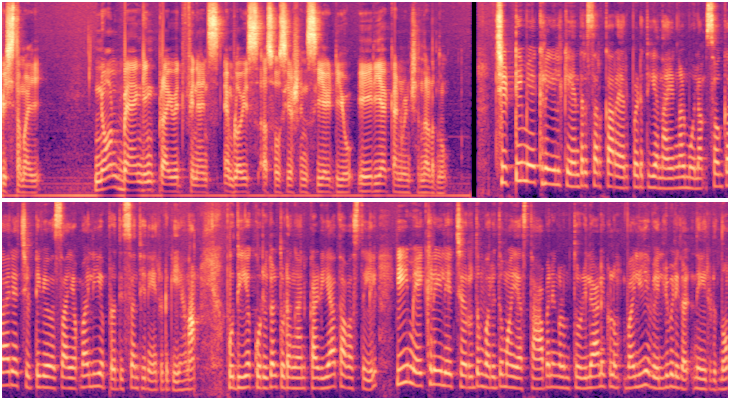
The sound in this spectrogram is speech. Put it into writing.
വിശദമായി. Non banking private finance employees association C I T U area convention നടന്നു. ചിട്ടി മേഖലയിൽ കേന്ദ്ര സർക്കാർ ഏർപ്പെടുത്തിയ നയങ്ങൾ മൂലം സ്വകാര്യ ചിട്ടി വ്യവസായം വലിയ പ്രതിസന്ധി നേരിടുകയാണ്. പുതിയ കുറികൾ തുടങ്ങാൻ കഴിയാത്ത അവസ്ഥയിൽ ഈ മേഖലയിലെ ചെറുതും വലുതുമായ സ്ഥാപനങ്ങളും തൊഴിലാളികളും വലിയ വെല്ലുവിളികൾ നേരിടുന്നു.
